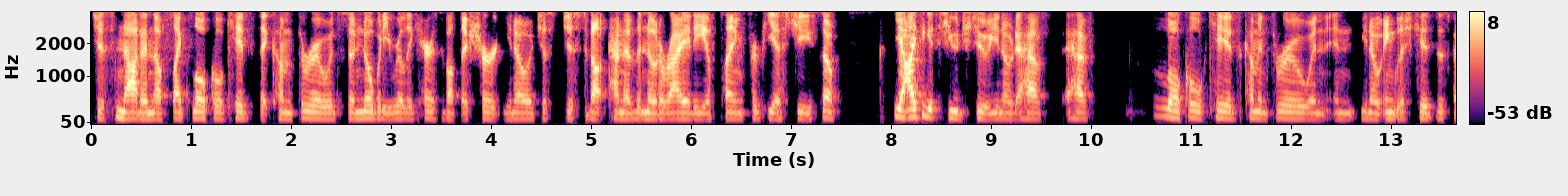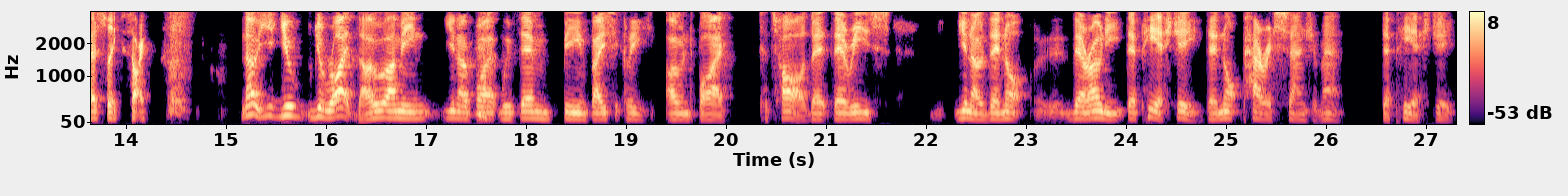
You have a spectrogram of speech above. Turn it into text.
Just not enough like local kids that come through, and so nobody really cares about the shirt. You know, just just about kind of the notoriety of playing for PSG. So yeah, I think it's huge too. You know, to have have local kids coming through and and you know English kids especially. Sorry. No, you, you you're right though. I mean, you know, by with them being basically owned by Qatar, there there is, you know, they're not they're only they're PSG. They're not Paris Saint Germain. They're PSG.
